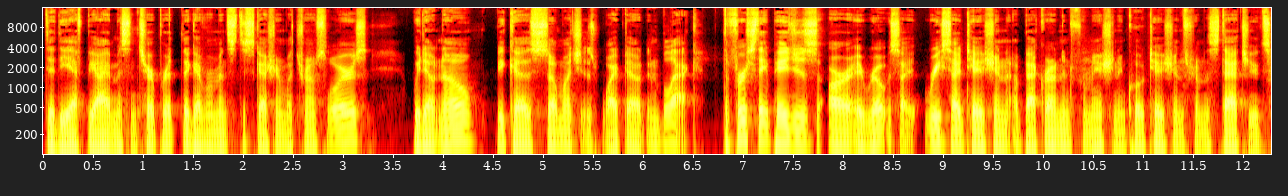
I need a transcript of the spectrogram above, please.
Did the FBI misinterpret the government's discussion with Trump's lawyers? We don't know because so much is wiped out in black. The first eight pages are a recitation of background information and quotations from the statutes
